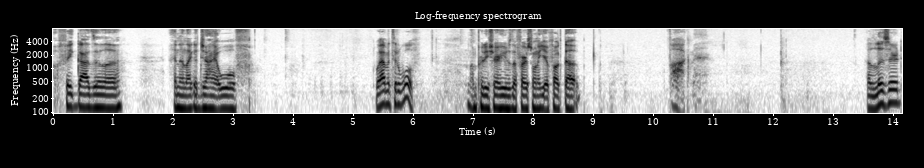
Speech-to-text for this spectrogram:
a fake Godzilla, and then like a giant wolf. What happened to the wolf? I'm pretty sure he was the first one to get fucked up. Fuck, man. A lizard,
